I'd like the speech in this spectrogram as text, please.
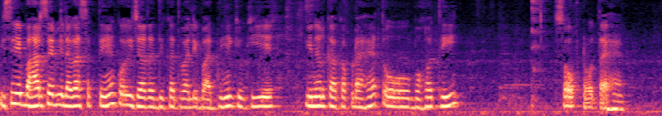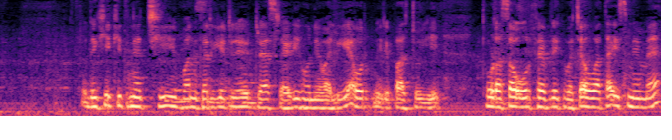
इसे बाहर से भी लगा सकते हैं, कोई ज़्यादा दिक्कत वाली बात नहीं है, क्योंकि ये इनर का कपड़ा है तो बहुत ही सॉफ्ट होता है। तो देखिए कितनी अच्छी बनकर ये ड्रेस रेडी होने वाली है और मेरे पास जो ये थोड़ा सा और फैब्रिक बचा हुआ था, इसमें मैं,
